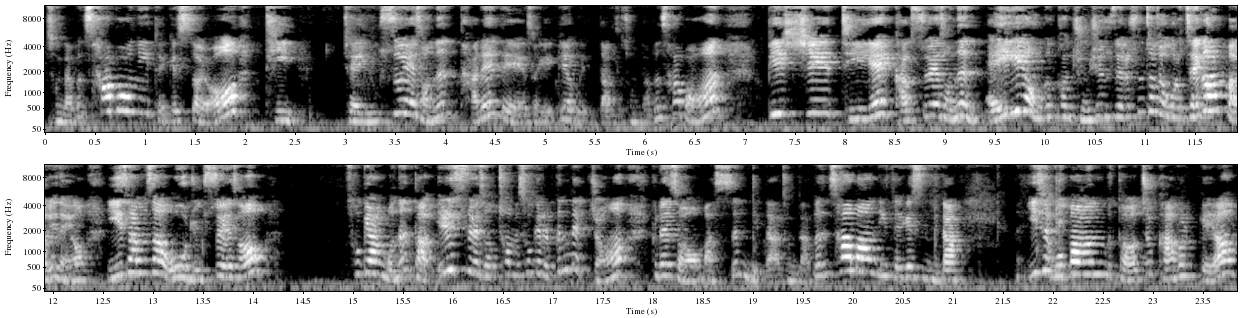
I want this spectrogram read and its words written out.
정답은 4번이 되겠어요. D. 제 6수에서는 달에 대해서 얘기하고 있다. 그래서 정답은 4번. B, C, D의 각 수에서는 A에 언급한 중심수를 순차적으로 제가 한 말이네요. 2, 3, 4, 5, 6수에서 소개한 거는 다 1수에서 처음에 소개를 끝냈죠. 그래서 맞습니다. 정답은 4번이 되겠습니다. 25번부터 쭉 가볼게요.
